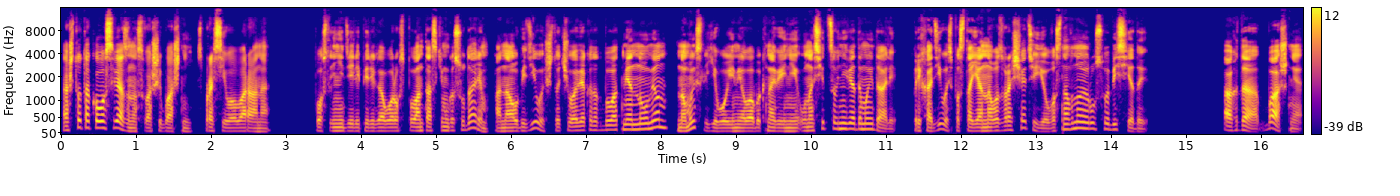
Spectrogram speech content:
«А что такого связано с вашей башней?» — спросила Варана. После недели переговоров с палантасским государем она убедилась, что человек этот был отменно умен, но мысль его имела обыкновение уноситься в неведомые дали. Приходилось постоянно возвращать ее в основное русло беседы. «Ах да, башня.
